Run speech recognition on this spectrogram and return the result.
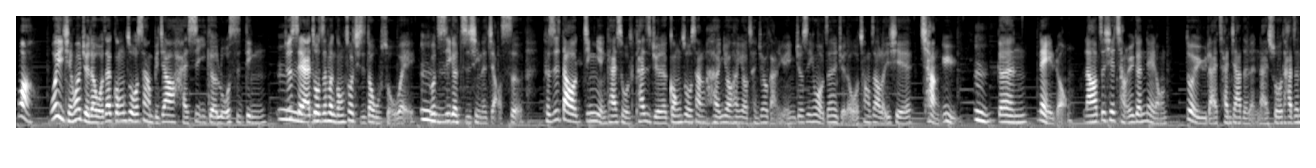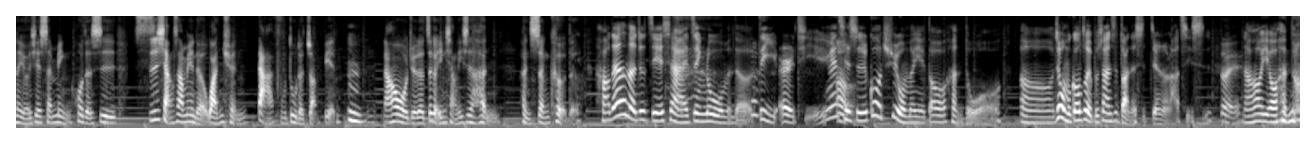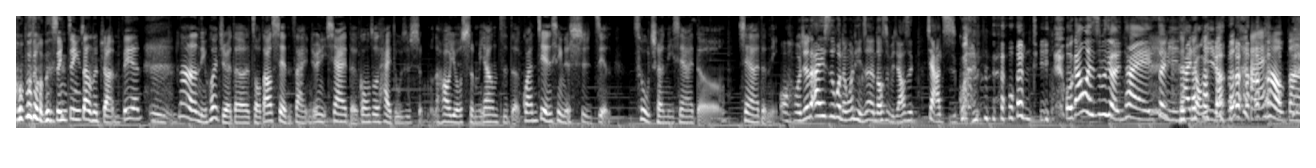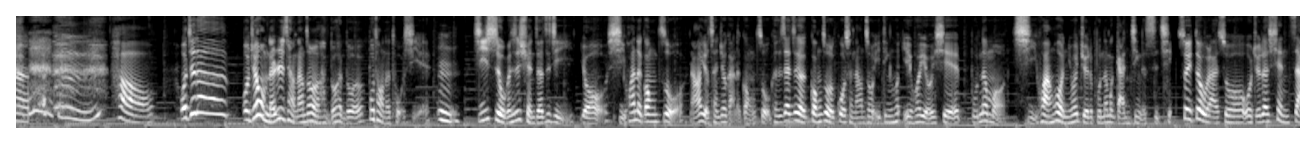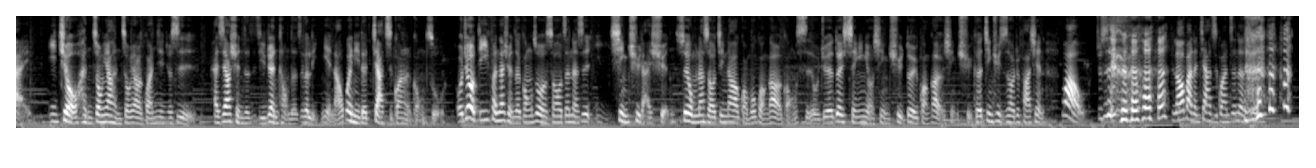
哇。我以前会觉得我在工作上比较还是一个螺丝钉，就是谁来做这份工作其实都无所谓，我只是一个执行的角色。可是到今年开始，我开始觉得工作上很有很有成就感的原因，就是因为我真的觉得我创造了一些场域，嗯，跟内容，然后这些场域跟内容对于来参加的人来说，他真的有一些生命或者是思想上面的完全大幅度的转变，嗯，然后我觉得这个影响力是很。很深刻的。好的，那就接下来进入我们的第二题，因为其实过去我们也都很多，嗯，就我们工作也不算是短的时间了啦，其实对，然后也有很多不同的心境上的转变。嗯，那你会觉得走到现在，你觉得你现在的工作态度是什么？然后有什么样子的关键性的事件？促成你现在的现在的你哇！我觉得爱丽丝问的问题真的都是比较是价值观的问题。我刚问是不是有点太对你太容易了？还好吧。嗯，好。我觉得，我觉得我们的日常当中有很多很多不同的妥协。嗯，即使我们是选择自己有喜欢的工作，然后有成就感的工作，可是在这个工作的过程当中，一定会也会有一些不那么喜欢，或者你会觉得不那么干净的事情。所以对我来说，我觉得现在。依旧很重要，很重要的关键就是。还是要选择自己认同的这个理念，然后为你的价值观而工作。我觉得我第一份在选择工作的时候，真的是以兴趣来选。所以我们那时候进到广播广告的公司，我觉得对声音有兴趣，对于广告有兴趣。可是进去之后就发现，哇，就是 老板的价值观真的是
